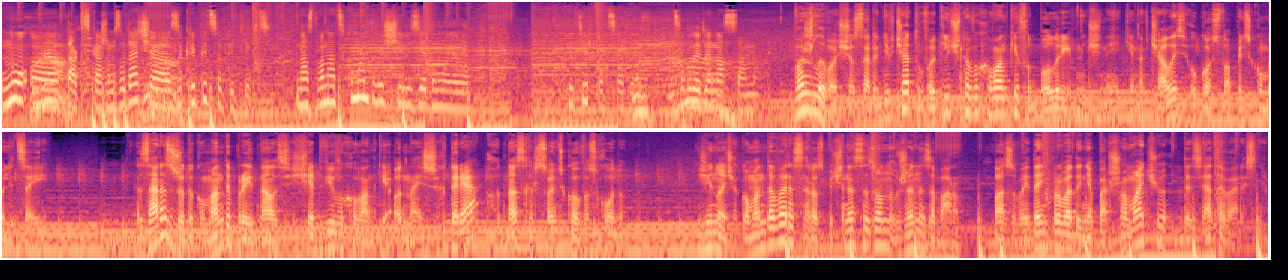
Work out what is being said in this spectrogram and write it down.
Ну е, так скажемо, задача закріпитися в п'ятірці. У нас 12 команд вищій лізі. Я думаю, п'ятірка це буде. Це буде для нас саме. Важливо, що серед дівчат виключно вихованки футболу Рівненщини, які навчались у Костопільському ліцеї. Зараз же до команди приєдналися ще дві вихованки: одна із Шахтаря, а одна з Херсонського восходу. Жіноча команда Вереса розпочне сезон вже незабаром. Базовий день проведення першого матчу 10 вересня.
